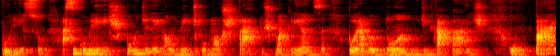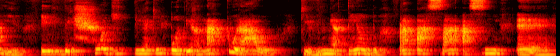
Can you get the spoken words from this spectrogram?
por isso. Assim como ele responde legalmente por maus tratos com a criança, por abandono de incapaz, o pai ele deixou de ter aquele poder natural que vinha tendo para passar assim é,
